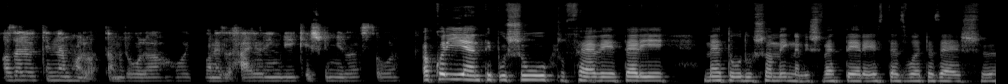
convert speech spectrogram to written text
Azelőtt én nem hallottam róla, hogy van ez a hiring week, és hogy miről szól. Akkor ilyen típusú felvételi metóduson még nem is vettél részt, ez volt az első.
